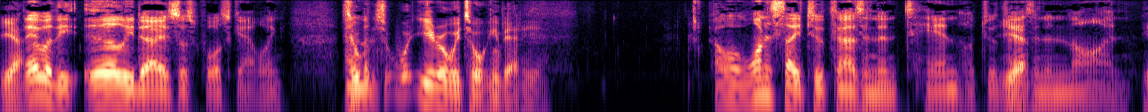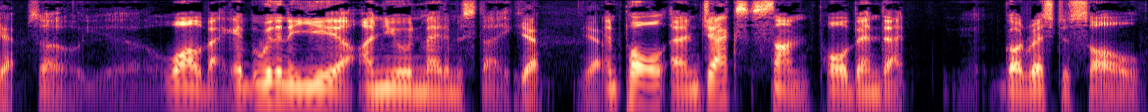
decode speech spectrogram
Yeah. They were the early days of sports gambling. So, the- so what year are we talking about here? Oh, I want to say 2010 or 2009. Yeah. So yeah, a while back, within a year, I knew I'd made a mistake. Yeah, yeah, And Paul and Jack's son, Paul Bendat, God rest his soul,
